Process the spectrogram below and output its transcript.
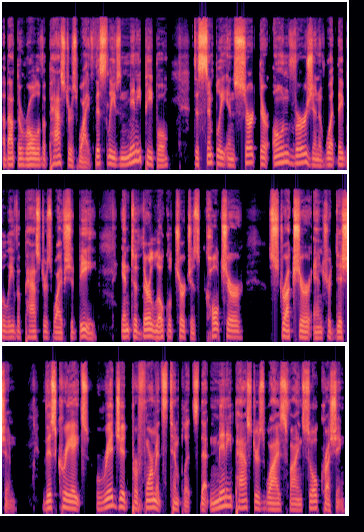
about the role of a pastor's wife. This leaves many people to simply insert their own version of what they believe a pastor's wife should be into their local church's culture, structure, and tradition. This creates rigid performance templates that many pastors' wives find soul crushing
